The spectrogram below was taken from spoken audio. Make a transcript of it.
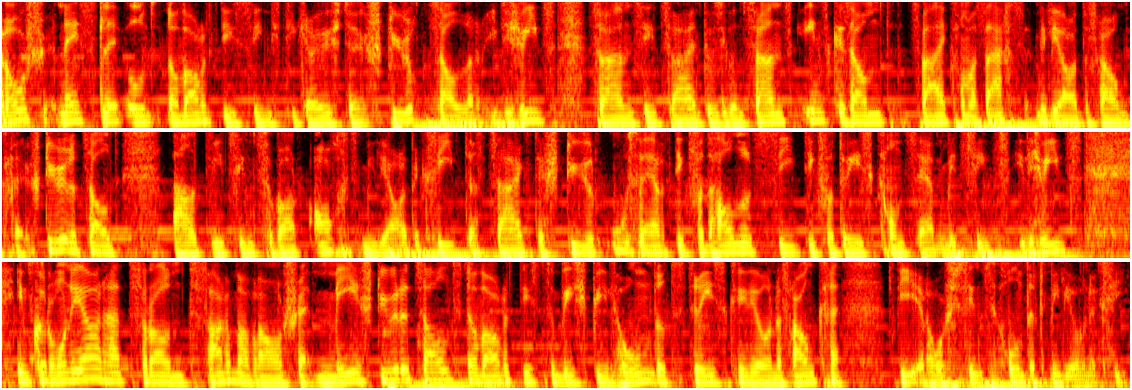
Roche, Nestle und Novartis sind die grössten Steuerzahler in der Schweiz. So haben sie 2020 insgesamt 2,6 Milliarden Franken Steuern gezahlt. Weltweit sind es sogar 8 Milliarden gewesen. Das zeigt eine Steuerauswertung von der Handelszeitung von 30 Konzernen mit Sitz in der Schweiz. Im Corona-Jahr hat vor allem die Pharmabranche mehr Steuern gezahlt. Novartis zum Beispiel 130 Millionen Franken. Bei Roche sind es 100 Millionen gewesen.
